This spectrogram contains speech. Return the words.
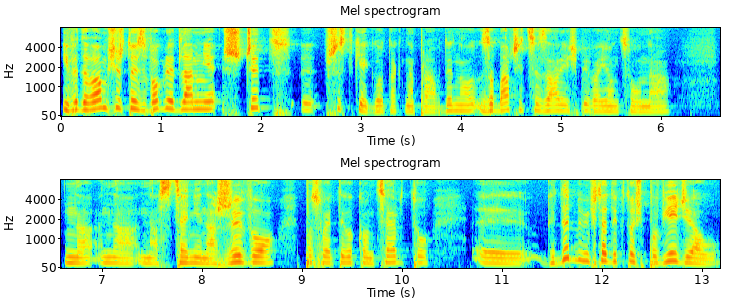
I wydawało mi się, że to jest w ogóle dla mnie szczyt e, wszystkiego tak naprawdę. No, zobaczyć Cezarię śpiewającą na, na, na, na scenie na żywo, posłuchać tego koncertu. Y, gdyby mi wtedy ktoś powiedział,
